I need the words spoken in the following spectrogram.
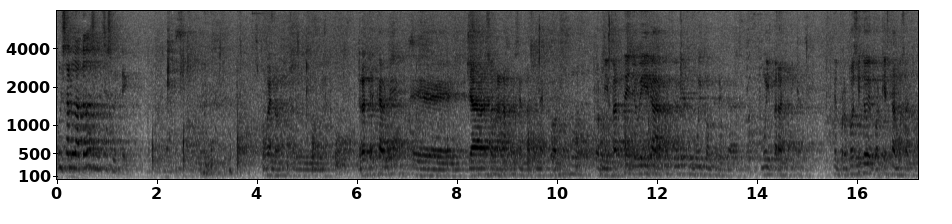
Un saludo a todos y mucha suerte. Bueno, gracias Carmen. Eh, ya sobran las presentaciones por, mi parte, yo voy a ir a cuestiones muy concretas, muy prácticas. El propósito de por qué estamos aquí.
